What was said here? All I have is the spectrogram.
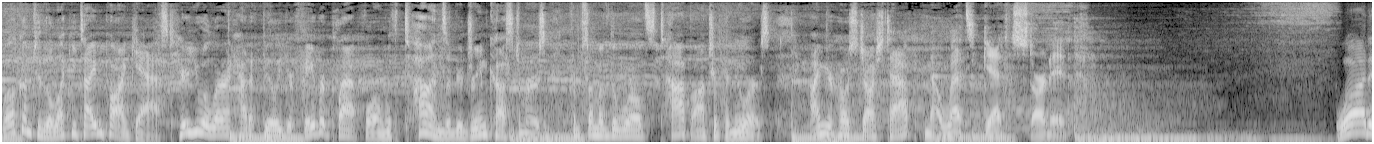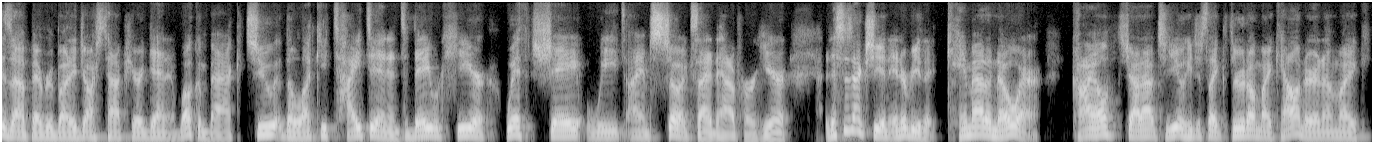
Welcome to the Lucky Titan Podcast. Here you will learn how to fill your favorite platform with tons of your dream customers from some of the world's top entrepreneurs. I'm your host, Josh Tapp. Now let's get started. What is up, everybody? Josh Tapp here again, and welcome back to the Lucky Titan. And today we're here with Shay Wheat. I am so excited to have her here. This is actually an interview that came out of nowhere. Kyle, shout out to you. He just like threw it on my calendar, and I'm like,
